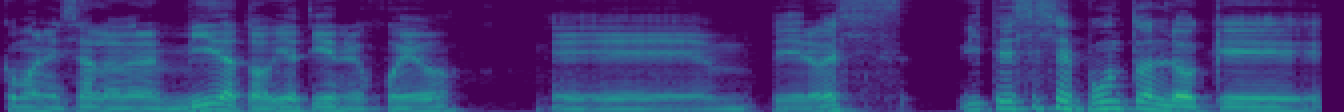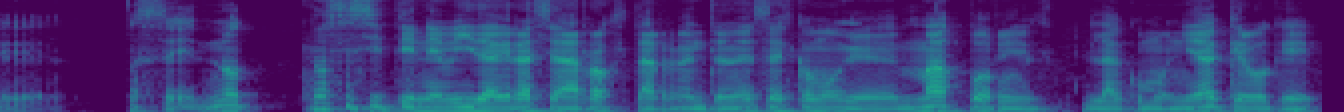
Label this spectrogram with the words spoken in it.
cómo analizarlo. A ver, vida todavía tiene el juego. Em, pero es, viste, es ese punto en lo que, no sé, no, no sé si tiene vida gracias a Rockstar, ¿me entendés? Es como que más por la comunidad creo que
